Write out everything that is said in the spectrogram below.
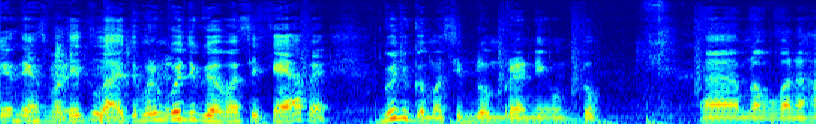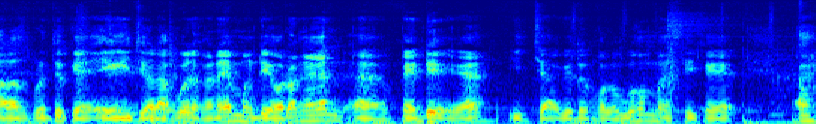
yang, yang seperti itulah. Cuman gue juga masih kayak apa ya? Gue juga masih belum berani untuk eh, melakukan hal seperti itu. Kayak yang Ica lakuin karena emang dia orangnya kan eh, pede ya Ica gitu. Kalau gue kan masih kayak ah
